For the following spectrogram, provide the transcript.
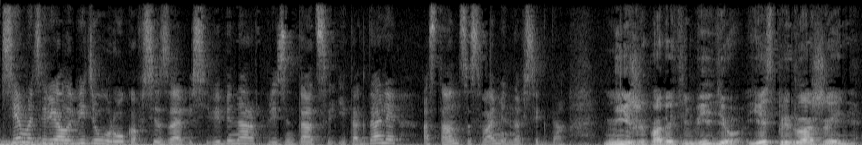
все материалы видеоуроков, все записи вебинаров, презентаций и так далее останутся с вами навсегда. Ниже под этим видео есть предложение.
